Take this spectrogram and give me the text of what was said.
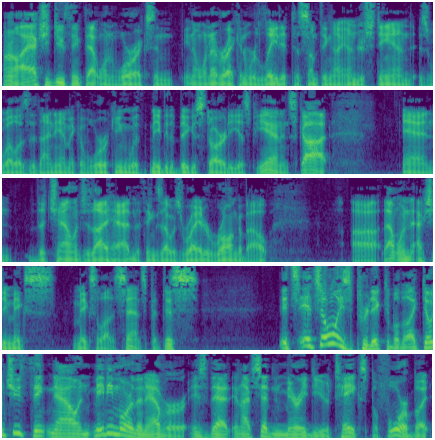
I don't know. I actually do think that one works. And, you know, whenever I can relate it to something I understand as well as the dynamic of working with maybe the biggest star at ESPN and Scott and the challenges I had and the things I was right or wrong about, uh, that one actually makes, makes a lot of sense. But this, it's, it's always predictable. Like, don't you think now, and maybe more than ever, is that, and I've said married to your takes before, but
